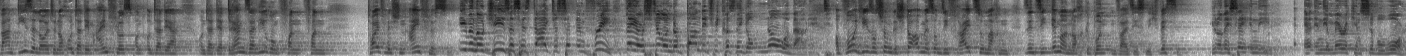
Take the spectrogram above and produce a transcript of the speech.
waren diese Leute noch unter dem Einfluss und unter der, unter der Drangsalierung von, von teuflischen Einflüssen. Even though Jesus has died to set them free, they are still under bondage because they don't know about it. Obwohl Jesus schon gestorben ist, um sie frei zu machen, sind sie immer noch gebunden, weil sie es nicht wissen. You know, they say in the in the American Civil War,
